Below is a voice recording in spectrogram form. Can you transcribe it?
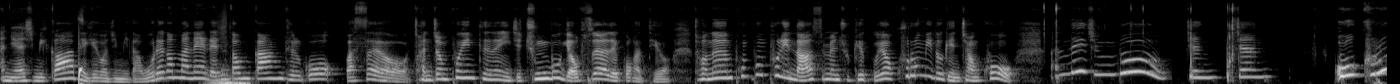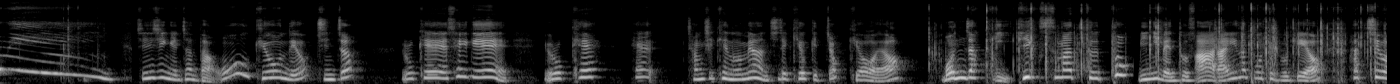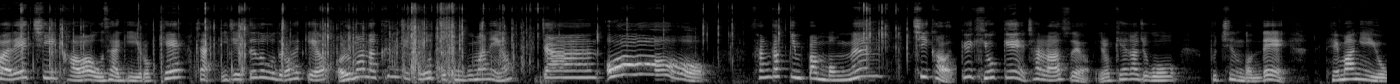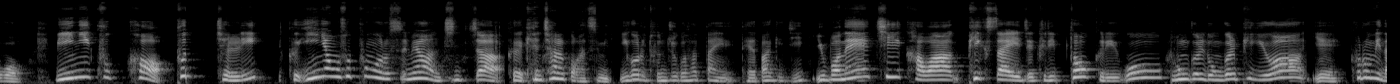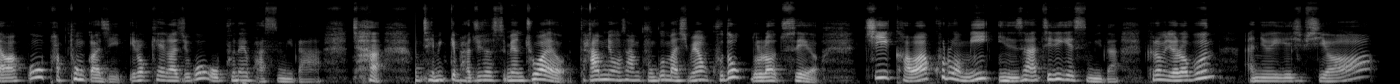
안녕하십니까 백예거지입니다. 오래간만에 랜덤 깡 들고 왔어요. 관전 포인트는 이제 중복이 없어야 될 것 같아요. 저는 폼폼프린 나왔으면 좋겠고요. 쿠로미도 괜찮고 안돼 중복 짠짠 오 쿠로미 진심 괜찮다. 오 귀여운데요 진짜 이렇게 세 개 이렇게 해 장식해 놓으면 진짜 귀엽겠죠? 귀여워요. 먼작기 빅 스마트 톡 미니 멘토스. 아 라인업부터 볼게요. 하치와레 치카와 오사기 이렇게. 자 이제 뜯어보도록 할게요. 얼마나 큰지 그것도 궁금하네요. 짠 오! 삼각김밥 먹는 치카와 꽤 귀엽게 잘 나왔어요. 이렇게 해가지고 붙이는 건데 대망의 요거. 미니 쿠커 풋 젤리 그 인형 소품으로 쓰면 진짜 그 괜찮을 것 같습니다. 이거를 돈 주고 샀다니 대박이지. 이번에 치카와 빅 사이즈 그립톡 그리고 동글동글 피규어 예 크롬이 나왔고 밥통까지 이렇게 해가지고 오픈해 봤습니다. 자 재밌게 봐주셨으면 좋아요. 다음 영상 궁금하시면 구독 눌러주세요. 치카와 크롬이 인사드리겠습니다. 그럼 여러분 안녕히 계십시오.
